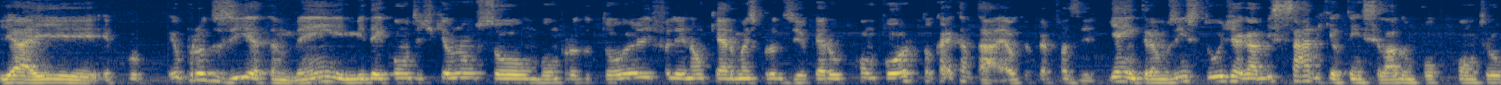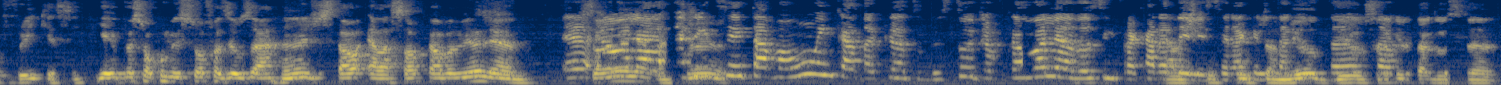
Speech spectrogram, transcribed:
e aí eu, produzia também, e me dei conta de que eu não sou um bom produtor e falei, não quero mais produzir, eu quero compor, tocar e cantar, é o que eu quero fazer. E aí entramos em estúdio, a Gabi sabe que eu tenho esse lado um pouco control freak, assim. E aí o pessoal começou a fazer os arranjos e tal, ela só ficava me olhando. É, eu olhava, a gente sentava um em cada canto do estúdio, eu ficava olhando assim pra cara dele. Tipo, será que ele tá meu gostando? Meu Deus, será que ele tá gostando?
